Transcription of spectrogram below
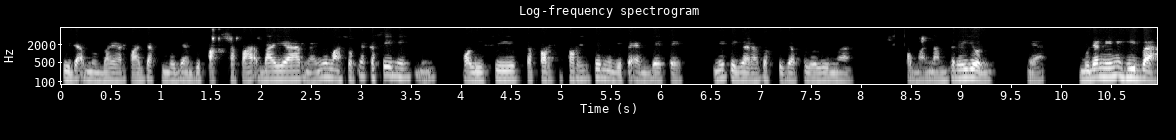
tidak membayar pajak kemudian dipaksa bayar. Nah ini masuknya ke sini nih, polisi setor-setor di sini di PNBP ini 335,6 triliun ya. Kemudian ini hibah.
